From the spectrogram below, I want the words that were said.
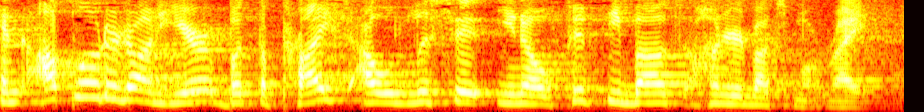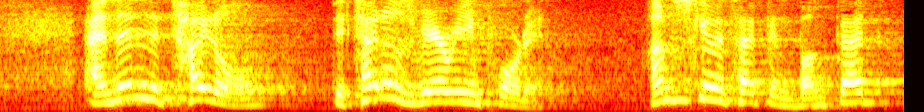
and upload it on here, but the price I would list it, you know, 50 bucks, 100 bucks more, right? And then the title, the title is very important. I'm just gonna type in bunk bed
